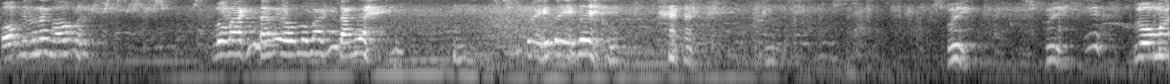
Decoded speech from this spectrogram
โอมอยู่ทางนั้นโอมลงมาขี่หลังเลยโอมลงมาขี่หลังเลยเฮ้ยเฮ้ยเฮ้ยเฮ้ยเฮ้ยโลมา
